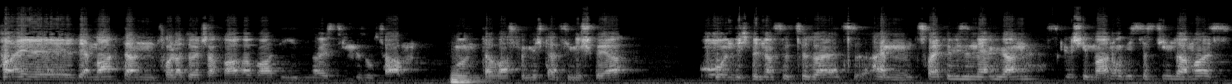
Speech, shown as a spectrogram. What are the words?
weil der Markt dann voller deutscher Fahrer war, die ein neues Team gesucht haben. Mhm. Und da war es für mich dann ziemlich schwer. Und ich bin dann zu einem Zweitdivisionär gegangen. Skill Shimano hieß das Team damals.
